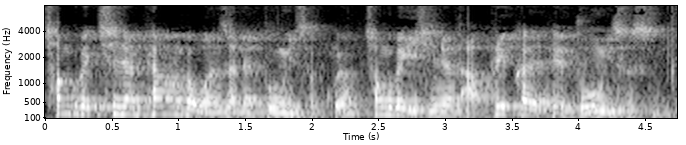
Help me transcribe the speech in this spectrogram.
1907년 평안과 원산에 부흥이 있었고요. 1920년 아프리카에 대부흥이 있었습니다.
